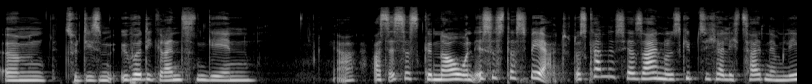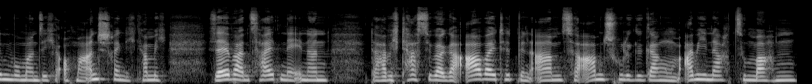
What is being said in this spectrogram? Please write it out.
ähm, zu diesem über die Grenzen gehen. Ja, was ist es genau und ist es das wert? Das kann es ja sein und es gibt sicherlich Zeiten im Leben, wo man sich auch mal anstrengt. Ich kann mich selber an Zeiten erinnern, da habe ich tagsüber gearbeitet, bin abends zur Abendschule gegangen, um Abi nachzumachen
